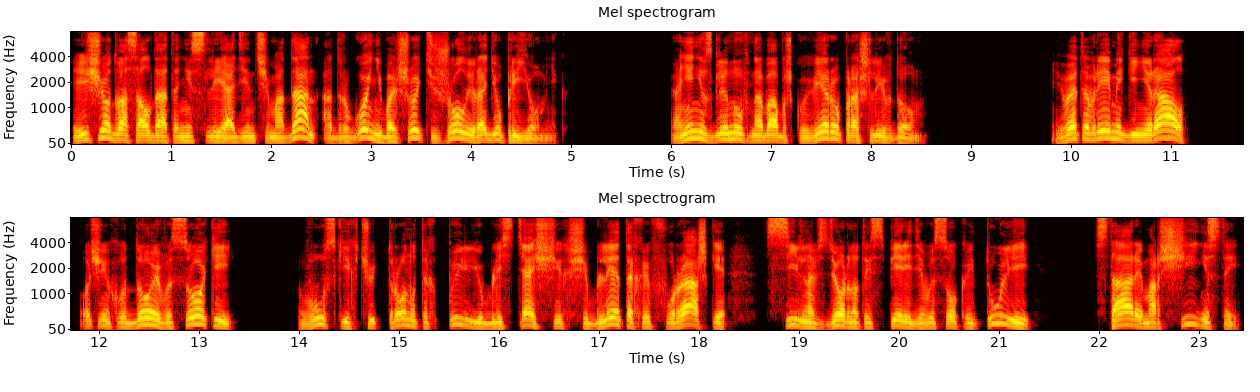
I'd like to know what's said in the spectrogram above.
Еще два солдата несли один чемодан, а другой небольшой тяжелый радиоприемник. Они, не взглянув на бабушку Веру, прошли в дом. И в это время генерал, очень худой, высокий, в узких, чуть тронутых пылью, блестящих щеблетах и в сильно вздернутой спереди высокой тульей, старый, морщинистый,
